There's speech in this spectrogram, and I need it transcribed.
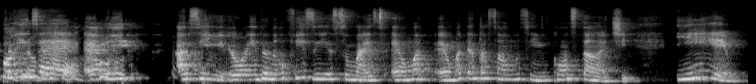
Pois é, é aí, assim, eu ainda não fiz isso, mas é uma, é uma tentação, assim, constante. E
